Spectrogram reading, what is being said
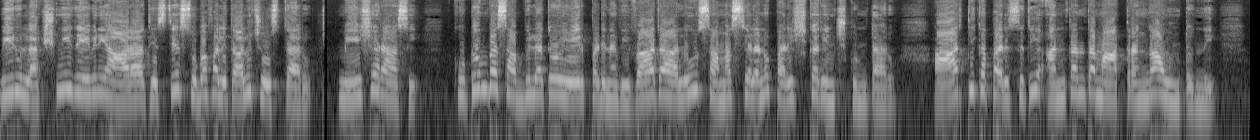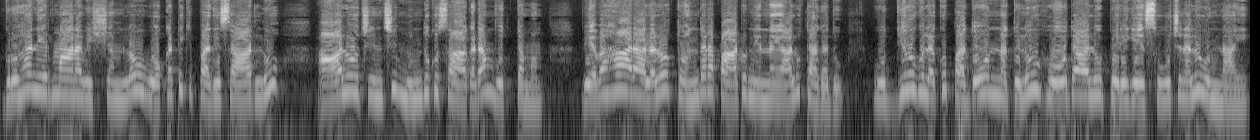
వీరు లక్ష్మీదేవిని ఆరాధిస్తే శుభ ఫలితాలు చూస్తారు. మేషరాశి. కుటుంబ సభ్యులతో ఏర్పడిన వివాదాలు సమస్యలను పరిష్కరించుకుంటారు. ఆర్థిక పరిస్థితి అంతంత మాత్రంగా ఉంటుంది. గృహ నిర్మాణ విషయంలో ఒకటికి పదిసార్లు ఆలోచించి ముందుకు సాగడం ఉత్తమం. వ్యవహారాలలో తొందరపాటు నిర్ణయాలు తగదు. ఉద్యోగులకు పదోన్నతులు హోదాలు పెరిగే సూచనలు ఉన్నాయి.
